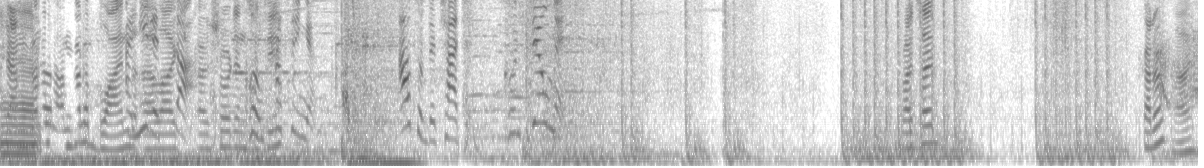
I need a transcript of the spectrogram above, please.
Okay, I'm Um, gonna I'm gonna blind I uh, a like uh, short and city. Out of the charges. Concealment. Right side. Got her. Nice.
